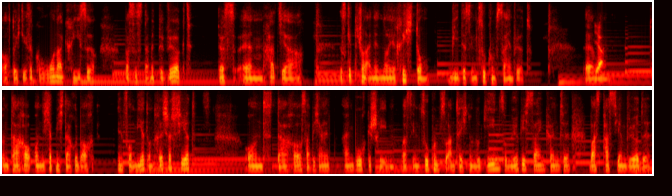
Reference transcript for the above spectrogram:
auch durch diese Corona-Krise, was es damit bewirkt, das ähm, hat ja, es gibt schon eine neue Richtung, wie das in Zukunft sein wird. Ähm, ja. Und, darauf, und ich habe mich darüber auch informiert und recherchiert. Und daraus habe ich ein, ein Buch geschrieben, was in Zukunft so an Technologien so möglich sein könnte, was passieren würde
